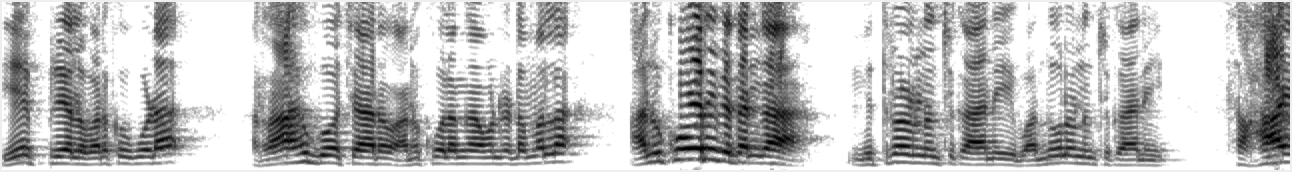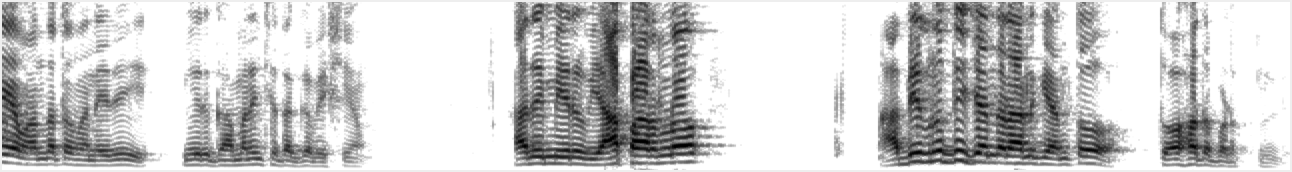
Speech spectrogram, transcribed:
ఏప్రిల్ వరకు కూడా రాహుగోచారం అనుకూలంగా ఉండటం వల్ల అనుకోని విధంగా మిత్రుల నుంచి కానీ బంధువుల నుంచి కానీ సహాయం అందటం అనేది మీరు గమనించదగ్గ విషయం. అది మీరు వ్యాపారంలో అభివృద్ధి చెందడానికి ఎంతో దోహదపడుతుంది.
